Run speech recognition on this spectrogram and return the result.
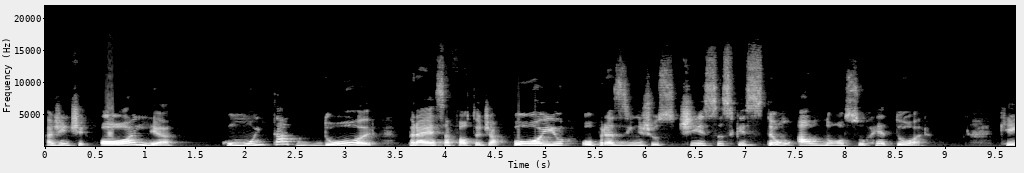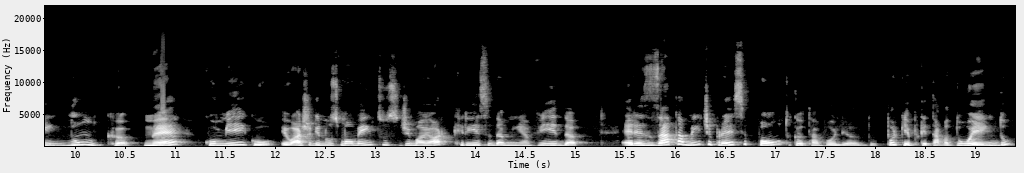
A gente olha com muita dor para essa falta de apoio ou para as injustiças que estão ao nosso redor. Quem nunca, né? Comigo, eu acho que nos momentos de maior crise da minha vida, era exatamente para esse ponto que eu estava olhando. Por quê? Porque estava doendo.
